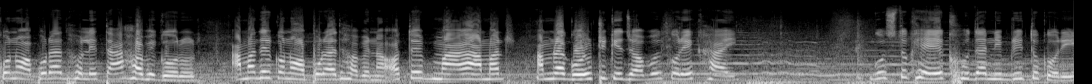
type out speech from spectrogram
কোনো অপরাধ হলে তা হবে গরুর। আমাদের কোনো অপরাধ হবে না, অতএব মা, আমার, আমরা গরুটিকে জবল করে খাই। গোস্ত খেয়ে ক্ষুধা নিবৃত্ত করি।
